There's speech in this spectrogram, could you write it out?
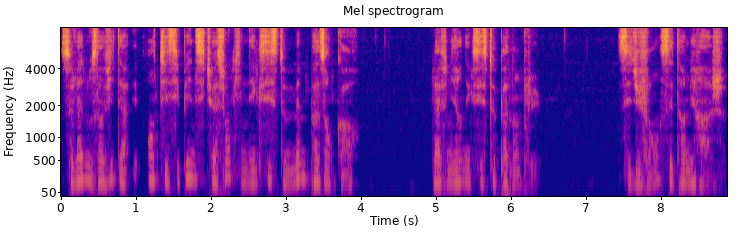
cela nous invite à anticiper une situation qui n'existe même pas encore. L'avenir n'existe pas non plus. C'est du vent, c'est un mirage.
